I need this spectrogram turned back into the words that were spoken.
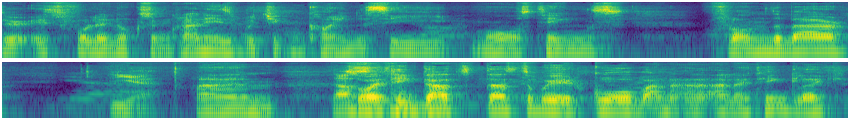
it's full of nooks and crannies, but you can kind of see most things from the bar. yeah, Um, That's so I think that's that's the way it go. And and I think like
